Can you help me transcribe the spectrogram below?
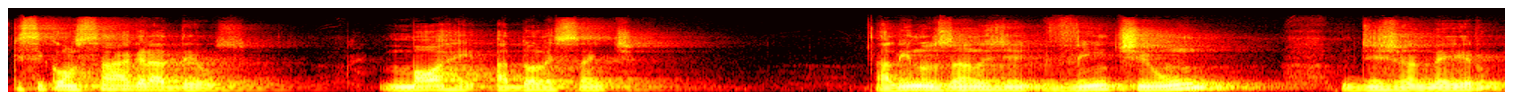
que se consagra a Deus morre adolescente, ali nos anos de 21 de janeiro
